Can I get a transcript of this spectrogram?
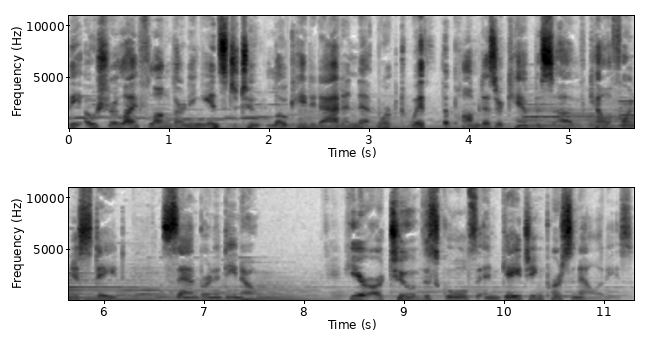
the Osher Lifelong Learning Institute, located at and networked with the Palm Desert campus of California State, San Bernardino. Here are two of the school's engaging personalities.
